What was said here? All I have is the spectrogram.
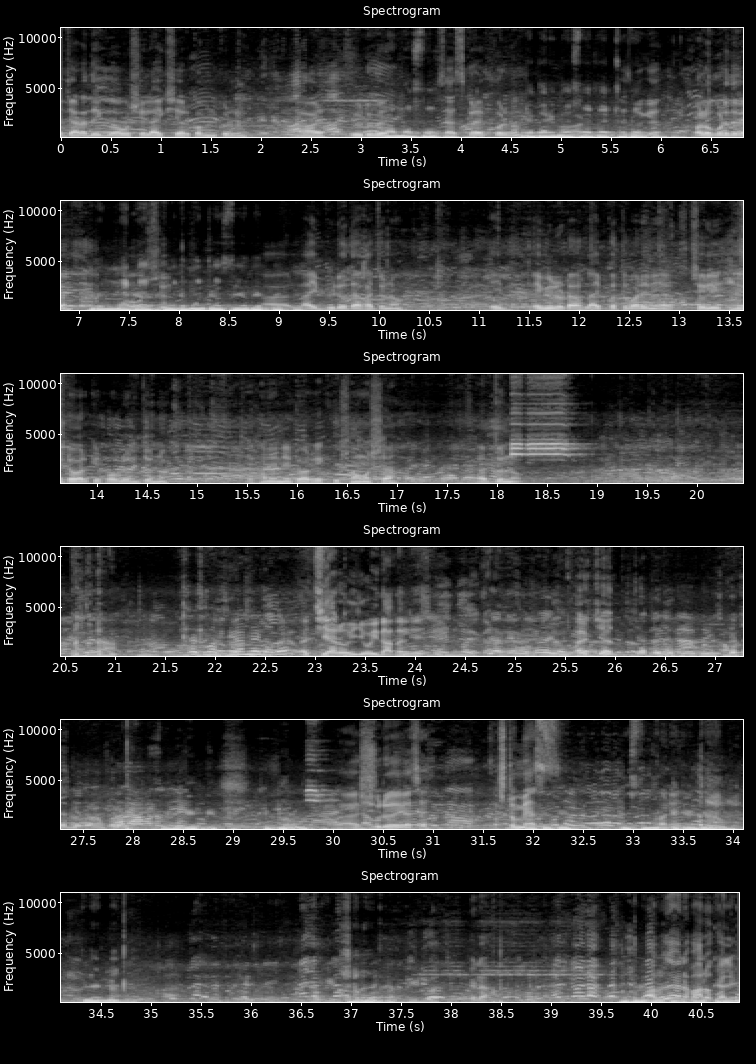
যারা দেখবে অবশ্যই লাইক শেয়ার কমেন্ট করবেন। আর ইউটিউবে সাবস্ক্রাইব করবেন। ছোট ফেসবুকে ফলো করে দেবেন। লাইভ ভিডিও দেখার জন্য এই এই ভিডিওটা লাইভ করতে পারিনি। অ্যাকচুয়ালি নেটওয়ার্কের প্রবলেমের জন্য। এখানে নেটওয়ার্কে খুব সমস্যা। তার জন্য চেয়ার ওই যে ওই দাদা নিয়েছে শুরু হয়ে গেছে অষ্টম ম্যাচ। ভালো খেলে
